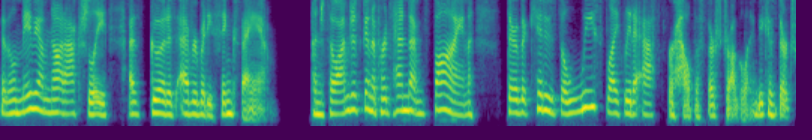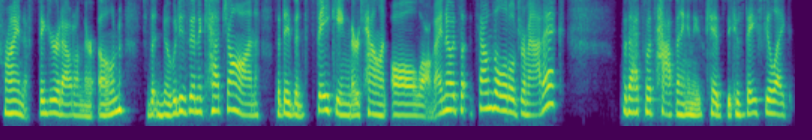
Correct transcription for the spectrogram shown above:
That, well, maybe I'm not actually as good as everybody thinks I am. And so I'm just going to pretend I'm fine they're the kid who's the least likely to ask for help if they're struggling because they're trying to figure it out on their own so that nobody's going to catch on that they've been faking their talent all along. I know it sounds a little dramatic, but that's what's happening in these kids because they feel like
